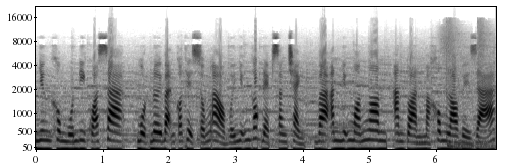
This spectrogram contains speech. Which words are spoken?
nhưng không muốn đi quá xa, một nơi bạn có thể sống ảo với những góc đẹp sang chảnh và ăn những món ngon, an toàn mà không lo về giá.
